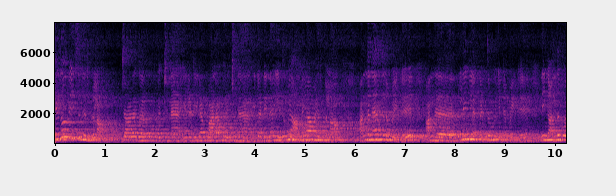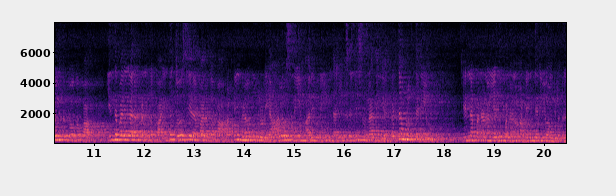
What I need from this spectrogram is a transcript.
ஏதோ ரீசன் இருக்கலாம். ஜாதக பிரச்சனை இல்லாட்டினா பண பிரச்சனை இல்லாட்டினா எதுவுமே அமையாமல் இருக்கலாம். அந்த நேரத்தில் போயிட்டு அந்த பிள்ளைங்களை பெற்றவங்க கிட்ட போயிட்டு நீங்கள் அந்த கோயிலுக்கு போகப்பா இந்த பரிகாரம் பண்ணுங்கப்பா. இந்த ஜோசியரை பாருங்கப்பா. அப்படின்ற உங்களுடைய ஆலோசனையும் அறிவுரையும் தயவு செஞ்சு சொல்லாதீங்க பெற்றவங்களுக்கு தெரியும் என்ன பண்ணணும் எது பண்ணணும் அப்படின்னு தெரியும் அவங்களுக்கு.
